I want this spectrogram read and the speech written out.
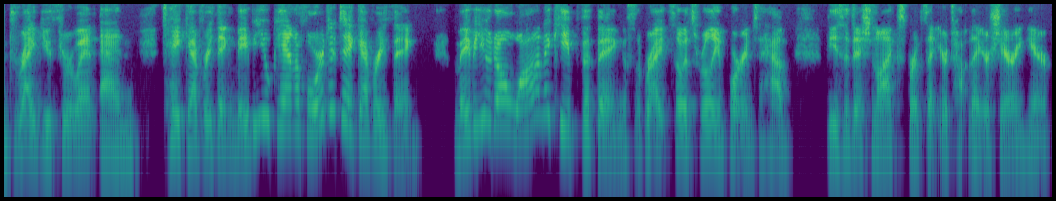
drag you through it and take everything. Maybe you can't afford to take everything. Maybe you don't want to keep the things, right? So it's really important to have these additional experts that you're ta- that you're sharing here.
